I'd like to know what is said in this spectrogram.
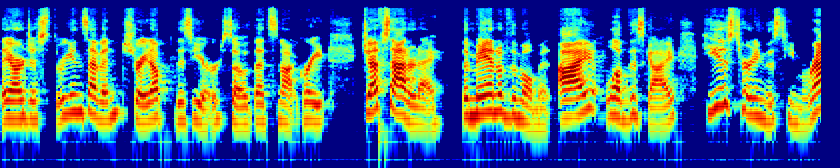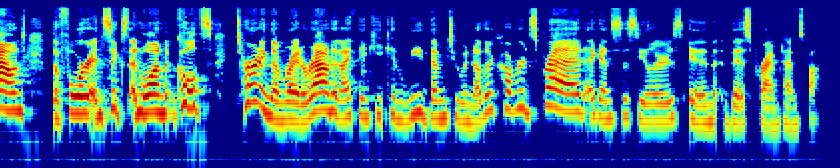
they are just three and seven straight up this year. So that's not great. Jeff Saturday the man of the moment. I love this guy. He is turning this team around. The four and six and one Colts turning them right around. And I think he can lead them to another covered spread against the Steelers in this primetime spot.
